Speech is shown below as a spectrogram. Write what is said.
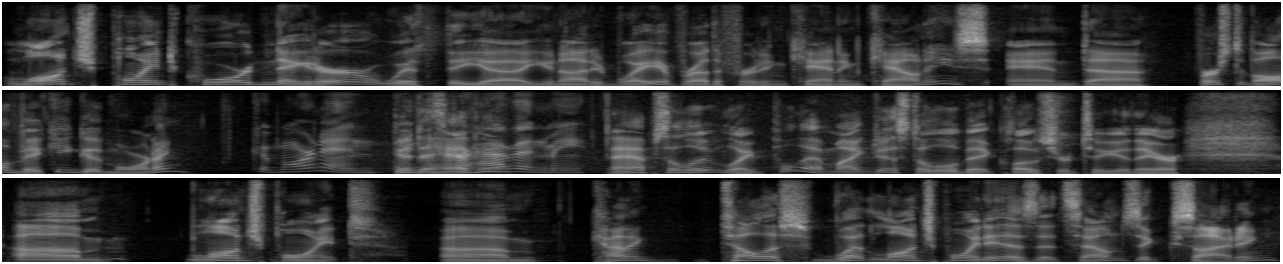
launch point coordinator with the uh, United Way of Rutherford and Cannon counties. And uh, first of all, Vicki, good morning. Good morning. Good Thanks to have for you. having me. Absolutely. Pull that mic just a little bit closer to you there. Um, launch point. Um, kind of tell us what launch point is. It sounds exciting.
